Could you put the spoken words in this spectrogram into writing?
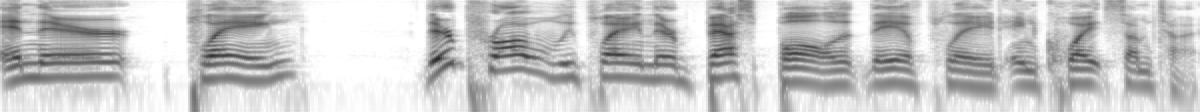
And they're playing, they're probably playing their best ball that they have played in quite some time.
